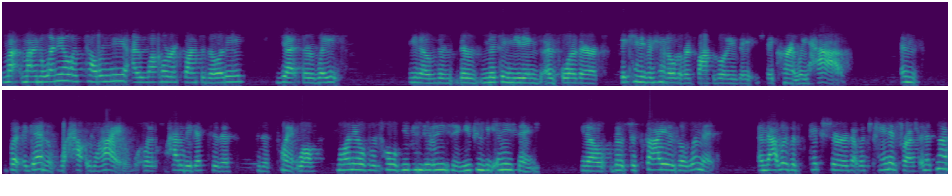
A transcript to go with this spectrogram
my, my millennial is telling me I want more responsibility, yet they're late. You know, they're they're missing meetings or they're they can't even handle the responsibilities they they currently have. And but again, how, why? Like, how do we get to this to this point? Well, millennials were told you can do anything, you can be anything. You know, the, the sky is the limit, and that was a picture that was painted for us, and it's not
